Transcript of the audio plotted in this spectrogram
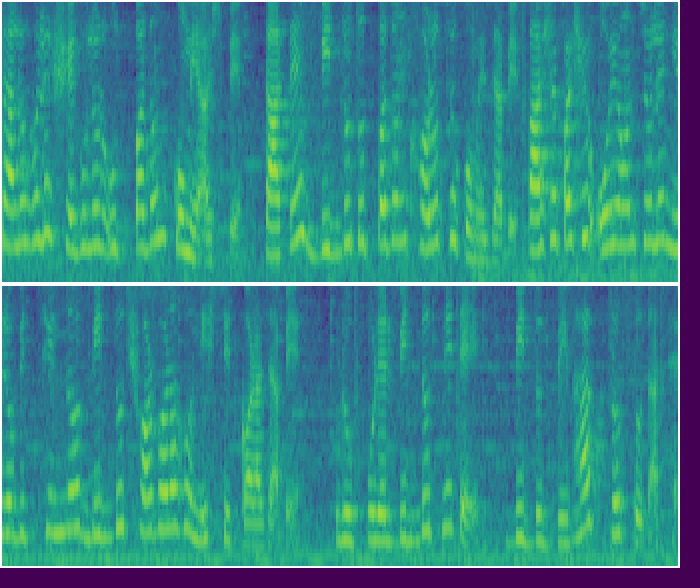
চালু হলে সেগুলোর উৎপাদন কমে আসবে। তাতে বিদ্যুৎ উৎপাদন খরচও কমে যাবে। পাশাপাশি ওই অঞ্চলে নিরবিচ্ছিন্ন বিদ্যুৎ সরবরাহ নিশ্চিত করা যাবে। রূপপুরের বিদ্যুৎ নিতে বিদ্যুৎ বিভাগ প্রস্তুত আছে।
